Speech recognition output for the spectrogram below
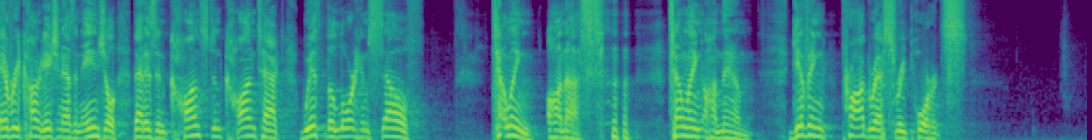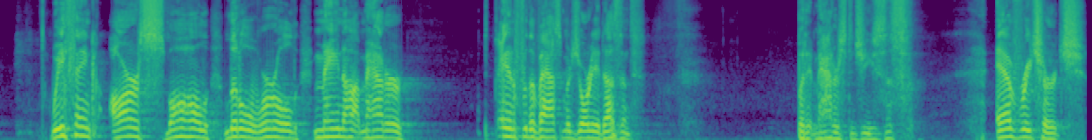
Every congregation has an angel that is in constant contact with the Lord himself, telling on us, telling on them, giving progress reports. We think our small little world may not matter and for the vast majority, it doesn't. But it matters to Jesus. Every church,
